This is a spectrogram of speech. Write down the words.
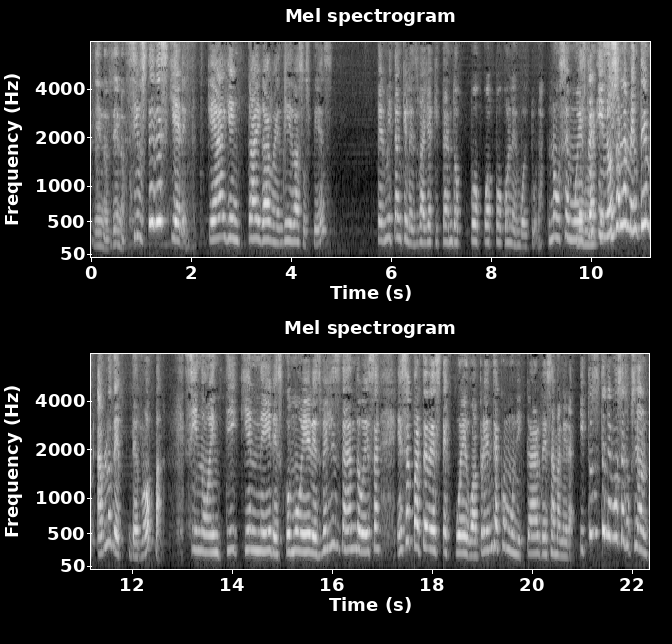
Dinos, dinos. Si ustedes quieren que alguien caiga rendido a sus pies, permitan que les vaya quitando poco a poco la envoltura. No se muestren. ¿Verdad que Y no sí? solamente hablo de, de ropa, sino en ti, quién eres, cómo eres. Veles dando esa, esa parte de este juego. Aprende a comunicar de esa manera. Y todos tenemos seducción.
